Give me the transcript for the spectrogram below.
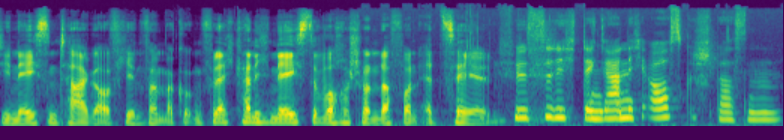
die nächsten Tage auf jeden Fall mal gucken. Vielleicht kann ich nächste Woche schon davon erzählen. Fühlst du dich denn gar nicht ausgeschlossen?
